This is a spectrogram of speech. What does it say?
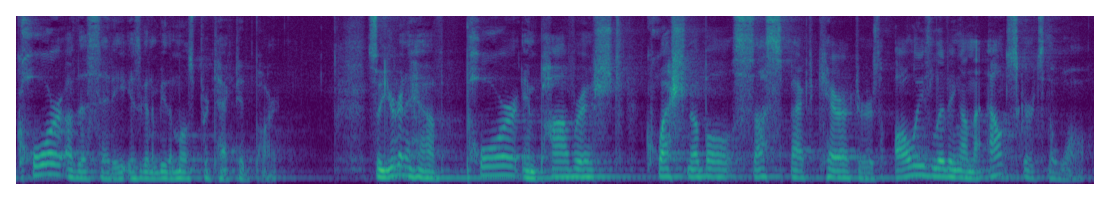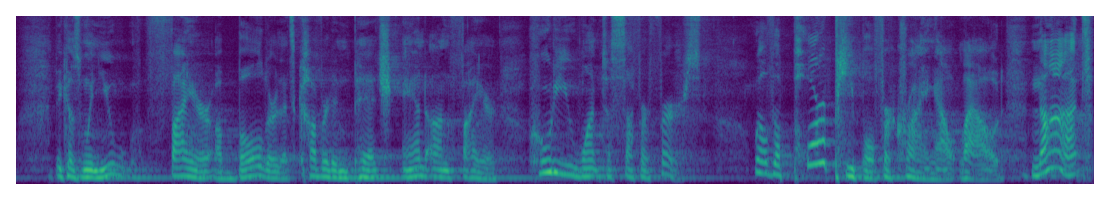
core of the city is going to be the most protected part. So you're going to have poor, impoverished, questionable, suspect characters always living on the outskirts of the wall. Because when you fire a boulder that's covered in pitch and on fire, who do you want to suffer first? Well, the poor people, for crying out loud, not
